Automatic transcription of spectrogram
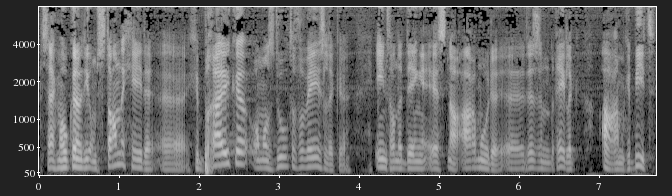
zeg maar, hoe kunnen we die omstandigheden gebruiken om ons doel te verwezenlijken? Een van de dingen is, nou, armoede. het is een redelijk arm gebied.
